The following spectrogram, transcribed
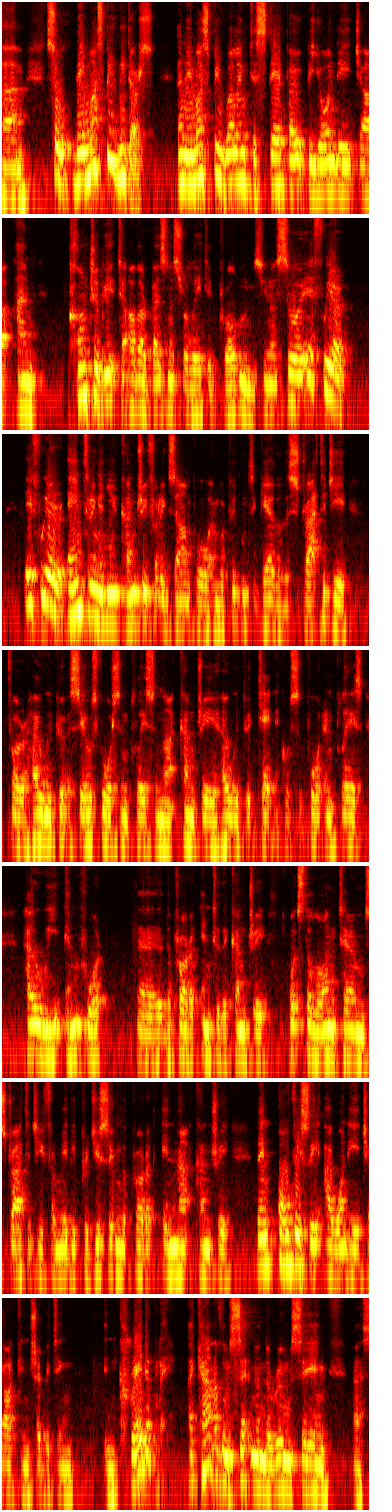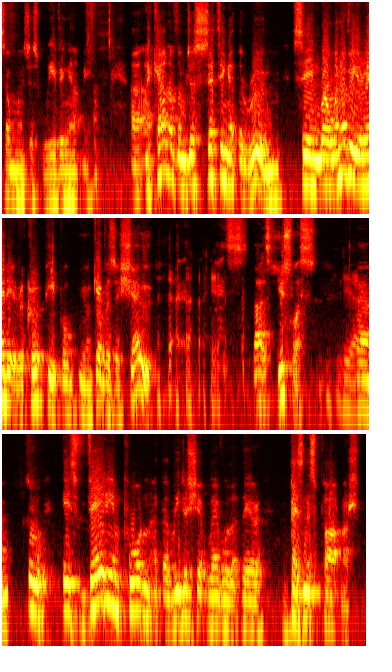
Um, so they must be leaders, and they must be willing to step out beyond HR and contribute to other business-related problems. You know, so if we are if we are entering a new country, for example, and we're putting together the strategy for how we put a sales force in place in that country, how we put technical support in place, how we import uh, the product into the country, what's the long term strategy for maybe producing the product in that country, then obviously I want HR contributing incredibly. I can't have them sitting in the room saying, uh, someone's just waving at me. Uh, I can't have them just sitting at the room saying, well, whenever you're ready to recruit people, you know, give us a shout. yes. That's useless. Yeah. Um, so it's very important at the leadership level that they're business partners.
